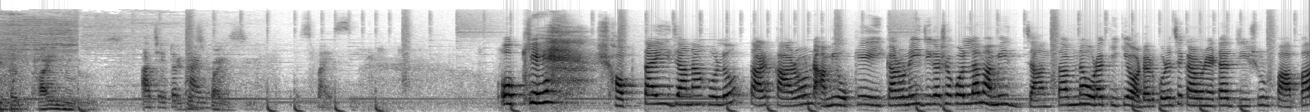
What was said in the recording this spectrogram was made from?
এটা থাই নুডলস আচ্ছা এটা এটা থাই স্পাইসি স্পাইসি ওকে সবটাই জানা হলো। তার কারণ আমি ওকে এই কারণেই জিজ্ঞাসা করলাম, আমি জানতাম না ওরা কী কী অর্ডার করেছে, কারণ এটা যিশুর পাপা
